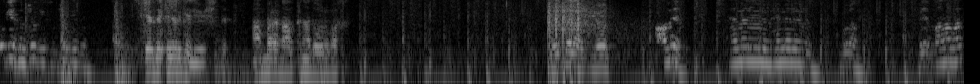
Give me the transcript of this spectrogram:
Çok yakın, çok yakın, çok yakın. İçeridekiler geliyor işte. Ambarın altına doğru bak. Ne taraf yön. Abi, hemen önüm, hemen önüm. Buram. Ve bana bak.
